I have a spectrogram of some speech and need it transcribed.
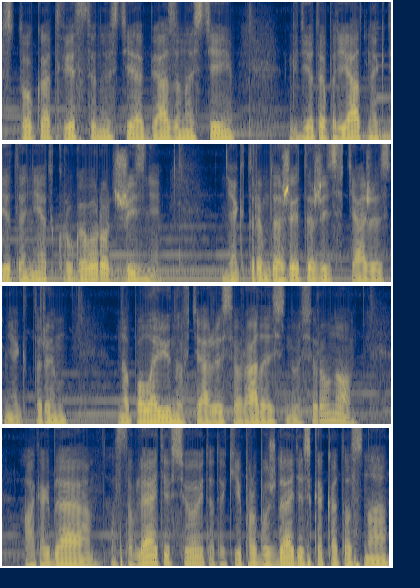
столько ответственностей, обязанностей, где-то приятно, где-то нет, круговорот жизни. Некоторым даже это жизнь в тяжесть, некоторым наполовину в тяжесть, в радость, но все равно – а когда оставляете все это, такие пробуждаетесь как ото сна,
